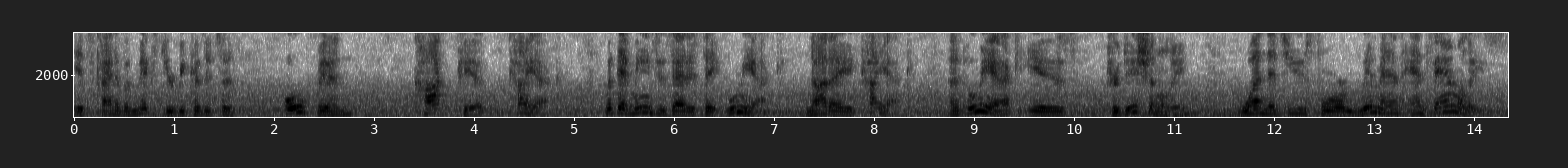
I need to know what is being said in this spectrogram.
It's kind of a mixture because it's an open cockpit kayak. What that means is that it's a umiak, not a kayak. An umiak is traditionally one that's used for women and families.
